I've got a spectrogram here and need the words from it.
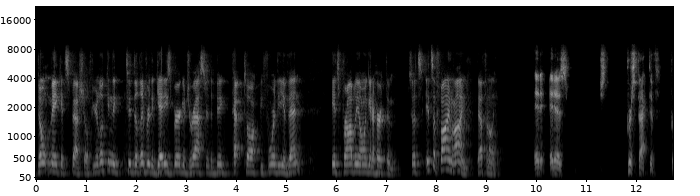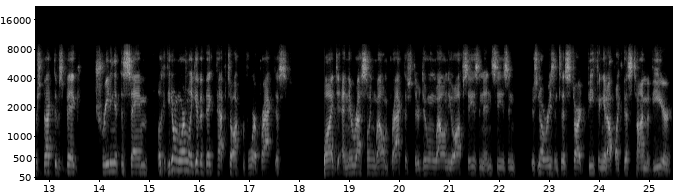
Don't make it special. If you're looking to, to deliver the Gettysburg Address or the big pep talk before the event, it's probably only going to hurt them. So it's it's a fine line, definitely. It it is perspective. Perspective's big. Treating it the same. Look, if you don't normally give a big pep talk before a practice, why? And they're wrestling well in practice. They're doing well in the off season, in season. There's no reason to start beefing it up like this time of year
